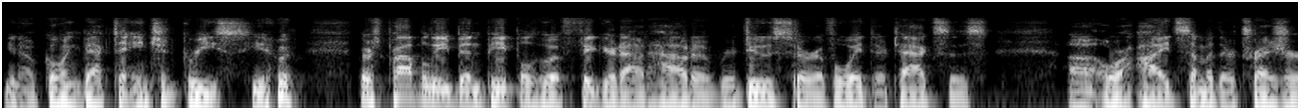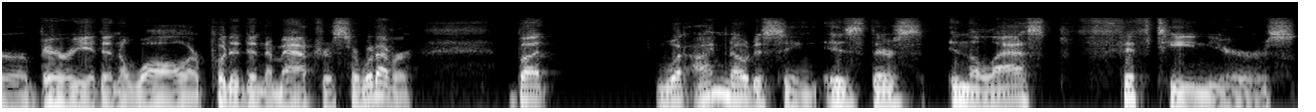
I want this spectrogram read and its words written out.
you know, going back to ancient Greece, you know, there's probably been people who have figured out how to reduce or avoid their taxes, uh, or hide some of their treasure, or bury it in a wall, or put it in a mattress, or whatever. But what I'm noticing is there's in the last 15 years,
